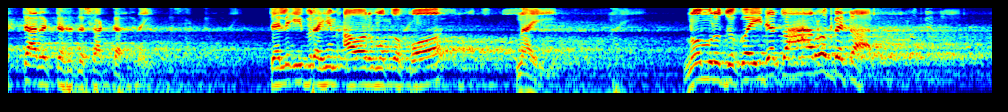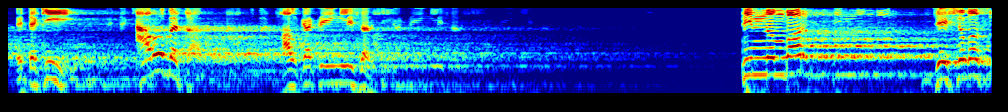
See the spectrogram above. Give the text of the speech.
একটা আরেকটার সাথে সাক্ষাৎ নাই। তাহলে ইব্রাহিম আওয়ার মতো পথ নাই। নম্রদ কয় এটা তো আরও বেটার এটা কি? আরও বেটার হালকা একটা ইংলিশ আর কি। তিন নম্বর, যে সমস্ত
